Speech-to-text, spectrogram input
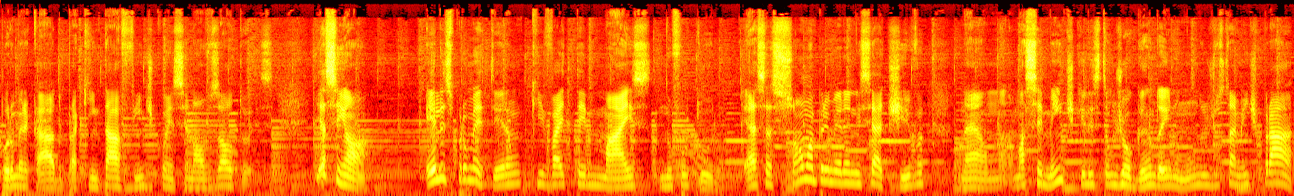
por mercado para quem está afim de conhecer novos autores. E assim, ó, eles prometeram que vai ter mais no futuro. Essa é só uma primeira iniciativa, né? Uma, uma semente que eles estão jogando aí no mundo justamente para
